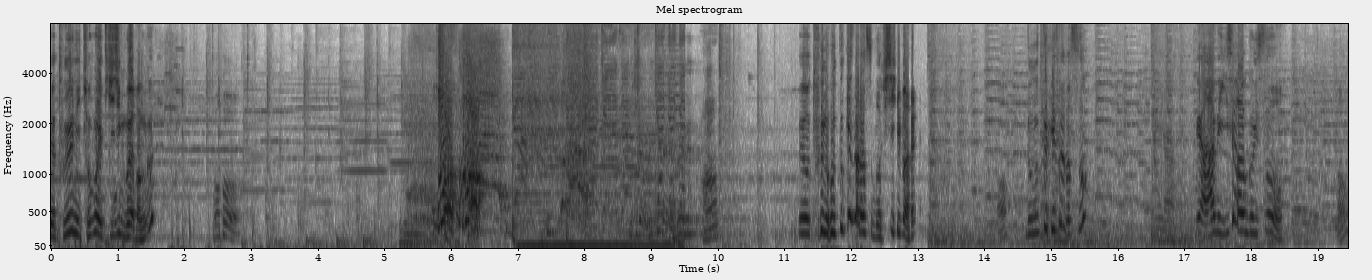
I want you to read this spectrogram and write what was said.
야 도현이 저거에 뒤진 거야 방금? 오호. 야 도현 어떻게 살았어 너 씨발 어? 너 어떻게 살았어? 야 안에 이상한 거 있어 어?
